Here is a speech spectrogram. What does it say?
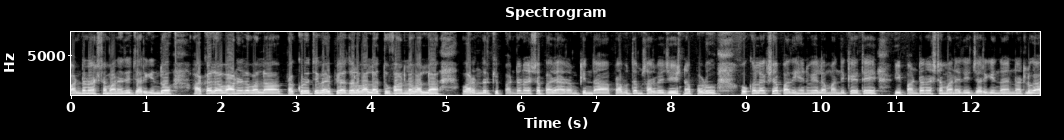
పంట నష్టం అనేది జరిగిందో అకాల వానల వల్ల ప్రకృతి వైపరీతాల వల్ల తుఫాన్ల వల్ల వారందరికీ పంట నష్ట పరిహారం కింద ప్రభుత్వం సర్వే చేసినప్పుడు ఒక లక్ష పదిహేను వేల మందికి అయితే ఈ పంట నష్టం అనేది జరిగింది అన్నట్లుగా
